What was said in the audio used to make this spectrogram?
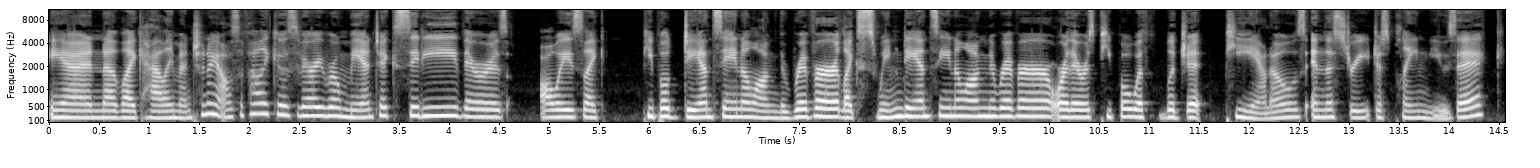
And uh, like Hallie mentioned, I also felt like it was a very romantic city. There was always like people dancing along the river, like swing dancing along the river, or there was people with legit pianos in the street just playing music.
